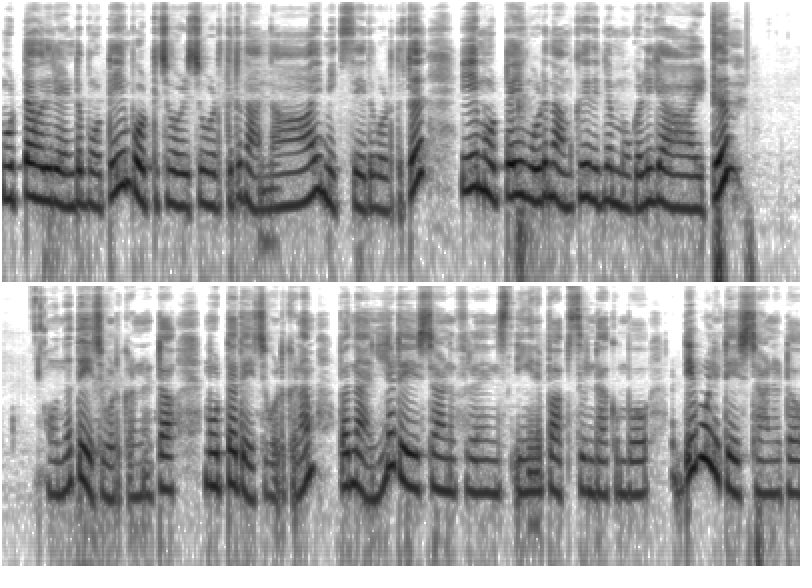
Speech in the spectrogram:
മുട്ട ഒരു രണ്ട് മുട്ടയും പൊട്ടിച്ച് ഒഴിച്ച് കൊടുത്തിട്ട് നന്നായി മിക്സ് ചെയ്ത് കൊടുത്തിട്ട് ഈ മുട്ടയും കൂടി നമുക്ക് ഇതിന്റെ മുകളിലായിട്ട് ഒന്ന് തേച്ച് കൊടുക്കണം കേട്ടോ. മുട്ട തേച്ച് കൊടുക്കണം. അപ്പോൾ നല്ല ടേസ്റ്റാണ് ഫ്രണ്ട്സ് ഇങ്ങനെ പപ്സ് ഉണ്ടാക്കുമ്പോൾ അടിപൊളി ടേസ്റ്റാണ് കേട്ടോ.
